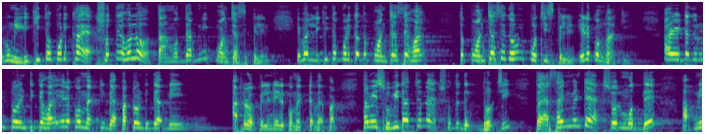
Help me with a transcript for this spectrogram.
এবং লিখিত পরীক্ষা একশোতে হলো, তার মধ্যে আপনি পঞ্চাশে পেলেন। এবার লিখিত পরীক্ষা তো পঞ্চাশে হয়। তো পঞ্চাশে ধরুন পঁচিশ পেলেন, এরকম আর কি? আর এটা ধরুন টোয়েন্টিতে হয়, এরকম একটি ব্যাপার, টোয়েন্টিতে আপনি আঠেরো পেলেন, এরকম একটা ব্যাপার। তো আমি সুবিধার জন্য একশোতে ধরছি, তো অ্যাসাইনমেন্টে একশোর মধ্যে আপনি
